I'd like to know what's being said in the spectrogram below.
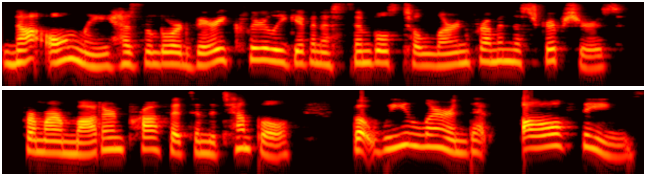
Not only has the Lord very clearly given us symbols to learn from in the scriptures, from our modern prophets in the temple, but we learn that all things,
